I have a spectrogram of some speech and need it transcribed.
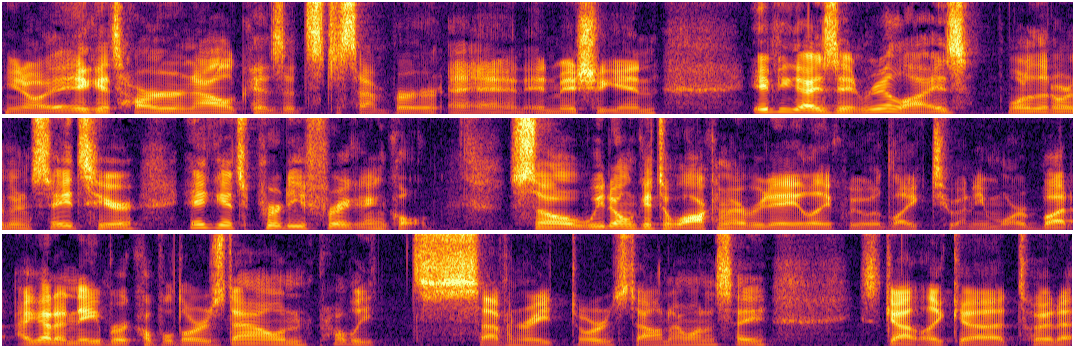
You know, it gets harder now because it's December and in Michigan, if you guys didn't realize, one of the northern states here, it gets pretty freaking cold. So we don't get to walk him every day like we would like to anymore. But I got a neighbor a couple doors down, probably seven or eight doors down, I want to say. He's got like a Toyota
